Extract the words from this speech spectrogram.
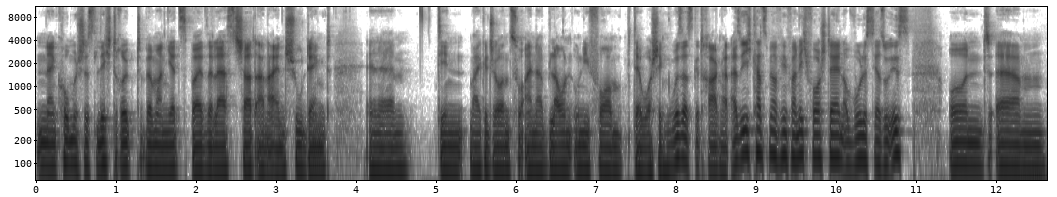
in ein komisches Licht rückt, wenn man jetzt bei The Last Shot an einen Schuh denkt, ähm, den Michael Jordan zu einer blauen Uniform der Washington Wizards getragen hat. Also ich kann es mir auf jeden Fall nicht vorstellen, obwohl es ja so ist. Und ähm,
